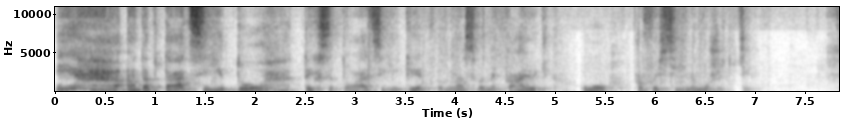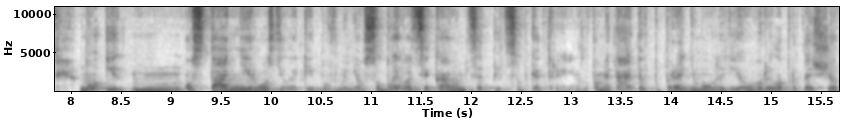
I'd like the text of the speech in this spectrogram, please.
і адаптації до тих ситуацій, які в нас виникають у професійному житті. Ну і останній розділ, який був мені особливо цікавим, це підсумки тренінгу. Пам'ятаєте, в попередньому огляді я говорила про те, що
